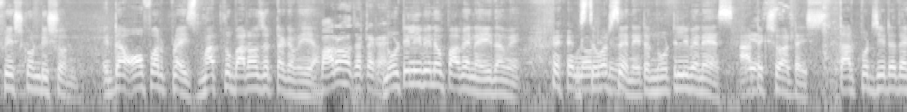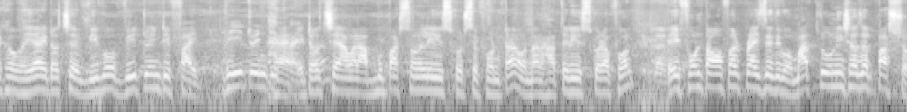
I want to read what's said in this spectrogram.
ফ্রেশ কন্ডিশন এটা অফার প্রাইস মাত্র বারো হাজার টাকা ভাইয়া। বারো হাজার টাকা নোট ইলেভেনও পাবে না এই দামে। বুঝতে পারছেন? এটা নোট ইলেভেন এস আট একশো আঠাইশ তারপর যেটা দেখো ভাইয়া এটা হচ্ছে Vivo V twenty five V twenty হ্যাঁ এটা হচ্ছে আমার আব্বু পার্সোনালি ইউজ করছে ফোনটা ওনার হাতের ইউজ করা ফোন। এই ফোনটা অফার প্রাইসে দিব মাত্র উনিশ হাজার পাঁচশো।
